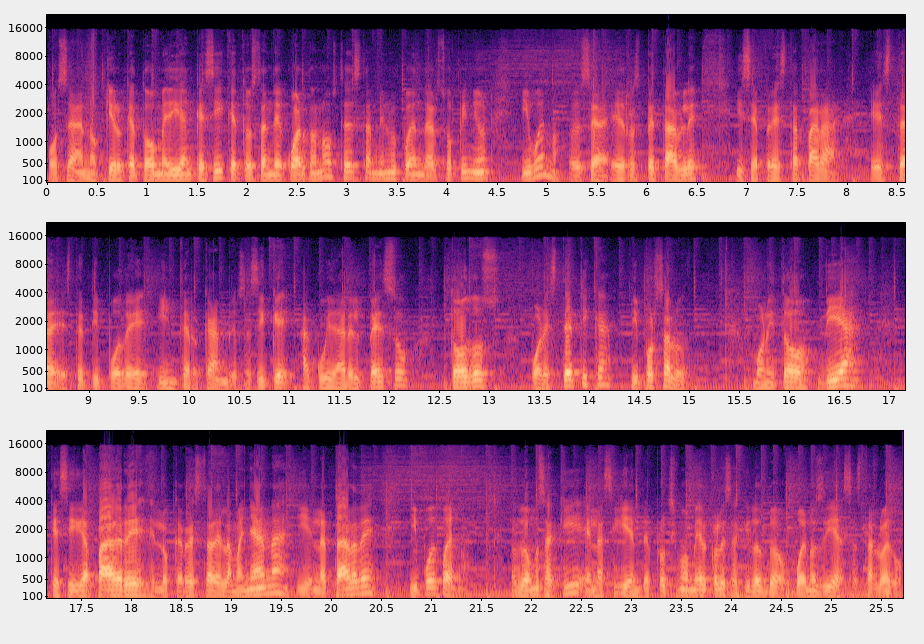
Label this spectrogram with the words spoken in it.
O sea, no quiero que a todos me digan que sí, que todos están de acuerdo. No, ustedes también me pueden dar su opinión. Y bueno, o sea, es respetable y se presta para este tipo de intercambios. Así que a cuidar el peso, todos por estética y por salud. Bonito día, que siga padre lo que resta de la mañana y en la tarde. Y pues bueno, nos vemos aquí en la siguiente. El próximo miércoles aquí los veo. Buenos días, hasta luego.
